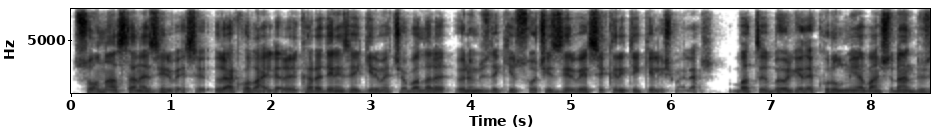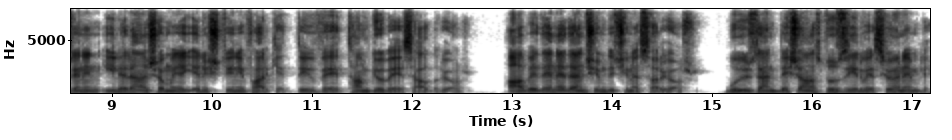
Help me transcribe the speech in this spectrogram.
Son Astana zirvesi, Irak olayları, Karadeniz'e girme çabaları, önümüzdeki Soçi zirvesi kritik gelişmeler. Batı bölgede kurulmaya başlanan düzenin ileri aşamaya eriştiğini fark etti ve tam göbeğe saldırıyor. ABD neden şimdi Çin'e sarıyor? Bu yüzden 5 Ağustos zirvesi önemli.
